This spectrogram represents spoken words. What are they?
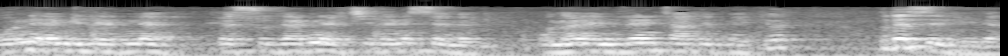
Onun emirlerine, Resullerine, elçilerini sevmek. Onların emirlerine itaat etmek diyor. Bu da sevgiyle.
